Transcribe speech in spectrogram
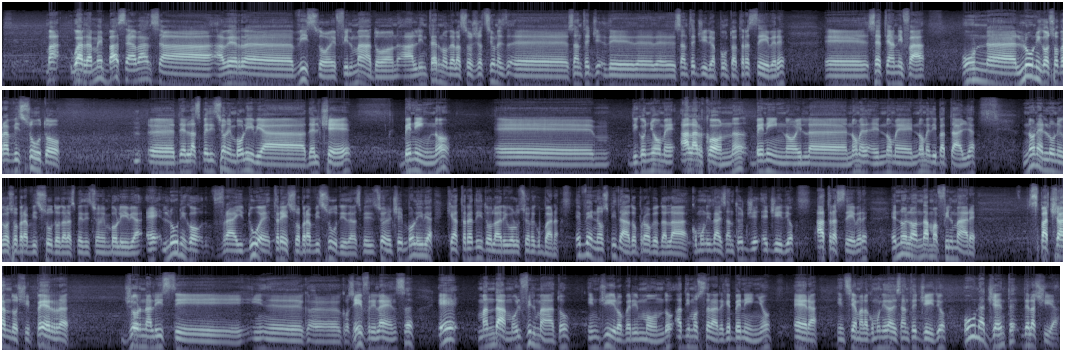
Ma guarda, a me basta e avanza aver eh, visto e filmato all'interno dell'associazione eh, Sant'Egidio appunto a Trastevere eh, sette anni fa eh, l'unico sopravvissuto eh, della spedizione in Bolivia del CE, Benigno, eh, di cognome Alarcon, Benigno il eh, nome, il nome, il nome di battaglia, non è l'unico sopravvissuto della spedizione in Bolivia, è l'unico fra i due o tre sopravvissuti della spedizione in Bolivia che ha tradito la rivoluzione cubana e venne ospitato proprio dalla comunità di Sant'Egidio a Trastevere e noi lo andammo a filmare spacciandoci per giornalisti in, eh, così freelance e mandammo il filmato in giro per il mondo a dimostrare che Benigno era insieme alla comunità di Sant'Egidio, un agente della CIA.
